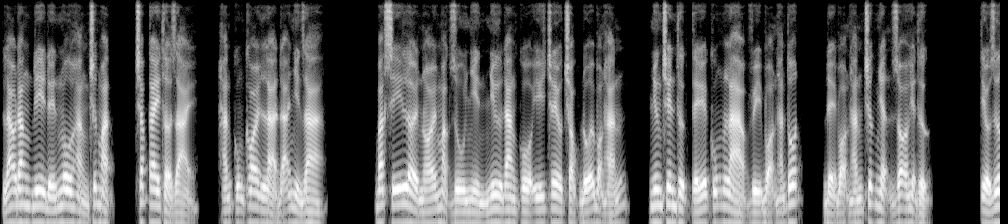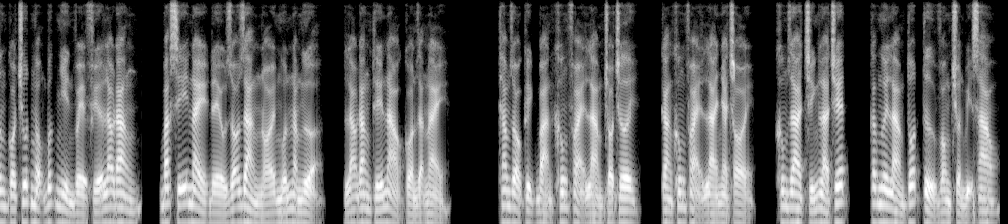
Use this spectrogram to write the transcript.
Lao đăng đi đến ngô hàng trước mặt, chắp tay thở dài, hắn cũng coi là đã nhìn ra. Bác sĩ lời nói mặc dù nhìn như đang cố ý t r e o chọc đỗi bọn hắn, nhưng trên thực tế cũng là vì bọn hắn tốt, để bọn hắn trước nhận rõ hiện thực. Tiểu dương có chút mộng bức nhìn về phía lao đăng, bác sĩ này đều rõ ràng nói muốn nằm ngựa lao đăng thế nào còn dạng này? Tham dò kịch bản không phải làm trò chơi, càng không phải là nhà tròi, không ra chính là chết, các ngươi làm tốt tử vong chuẩn bị sao?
